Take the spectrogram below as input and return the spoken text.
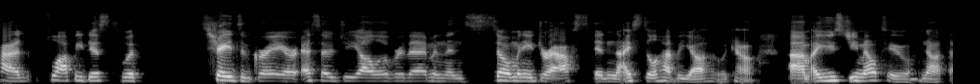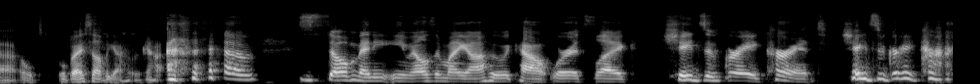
had floppy disks with shades of gray or SOG all over them, and then so many drafts. And I still have a Yahoo account. Um, I use Gmail too, not that old school, but I still have a Yahoo account. Have so many emails in my Yahoo account where it's like shades of gray current, shades of gray current.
